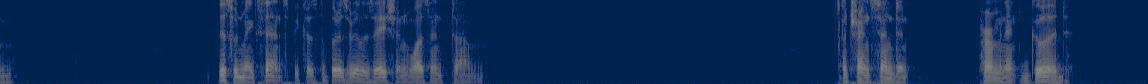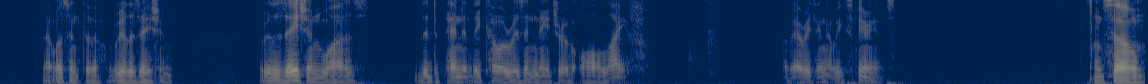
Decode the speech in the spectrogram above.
this would make sense because the Buddha's realization wasn't um, a transcendent permanent good. That wasn't the realization. The realization was the dependently co arisen nature of all life, of everything that we experience. And so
